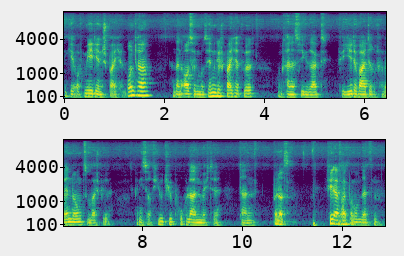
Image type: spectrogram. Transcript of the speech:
gehe auf Medien speichern unter, kann dann auswählen, wo es hingespeichert wird und kann es wie gesagt für jede weitere Verwendung, zum Beispiel wenn ich es auf YouTube hochladen möchte, dann benutzen. Viel Erfolg beim Umsetzen!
